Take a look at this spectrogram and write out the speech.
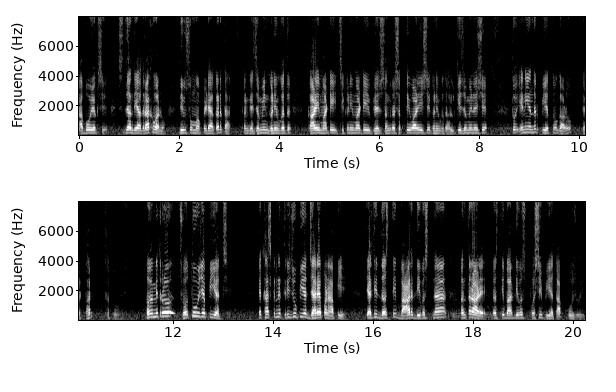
આ બહુ એક સિદ્ધાંત યાદ રાખવાનો. દિવસોમાં પડ્યા કરતા, કારણ કે જમીન ઘણી વખત કાળી માટી, ચીકણી માટી, ભેજ સંગ્રહ શક્તિવાળી છે, ઘણી વખત હલકી જમીન હશે. તો એની અંદર પિયતનો ગાળો ફેરફાર થતો હોય છે. હવે મિત્રો, ચોથું જે પિયત છે, એ ખાસ કરીને ત્રીજું પિયત જ્યારે પણ આપીએ, ત્યારથી દસથી બાર દિવસના અંતરાળે, દસથી બાર દિવસ પછી પિયત આપવું જોઈએ.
